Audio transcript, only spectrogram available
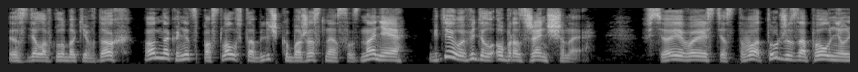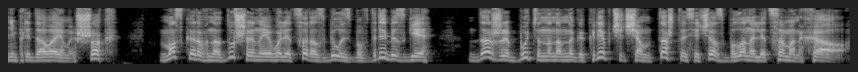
Сделав глубокий вдох, он наконец послал в табличку божественное сознание, где увидел образ женщины. Всё его естество тут же заполнил непредаваемый шок. Маска равнодушия на его лице разбилась бы вдребезги, даже будь она намного крепче, чем та, что сейчас была на лице Манхао.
